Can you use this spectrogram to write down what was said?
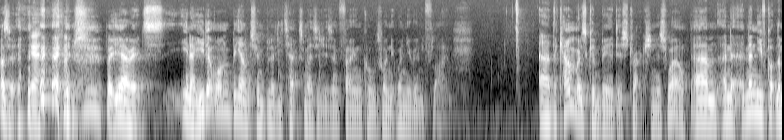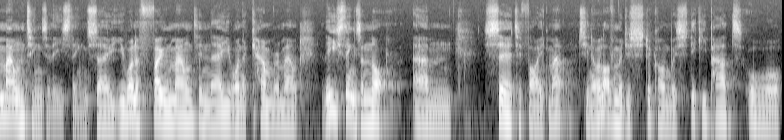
Has it? Yeah. but yeah, it's you know you don't want to be answering bloody text messages and phone calls when when you're in flight. Uh, the cameras can be a distraction as well. Um, and, and then you've got the mountings of these things. So you want a phone mount in there, you want a camera mount. These things are not um, certified mounts. You know, a lot of them are just stuck on with sticky pads or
